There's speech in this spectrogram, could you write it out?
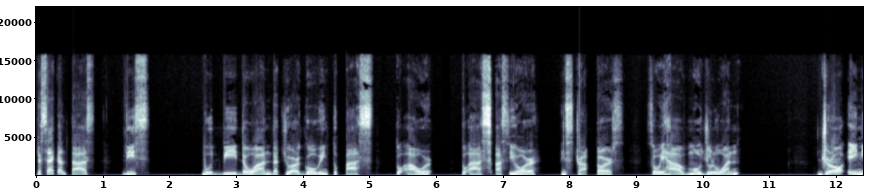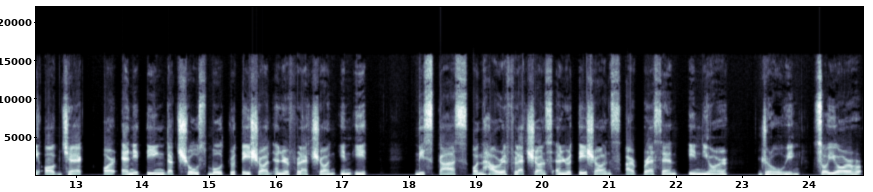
The second task, this would be the one that you are going to pass to our to us as your instructors. So we have module 1, draw any object or anything that shows both rotation and reflection in it discuss on how reflections and rotations are present in your drawing. So your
